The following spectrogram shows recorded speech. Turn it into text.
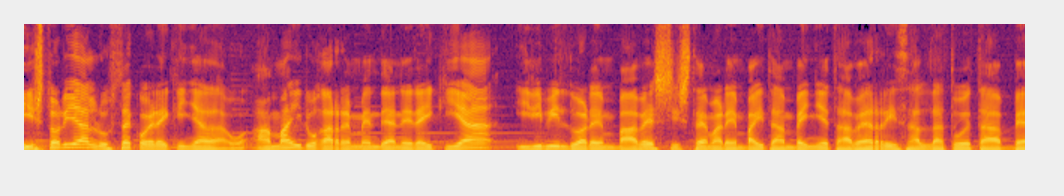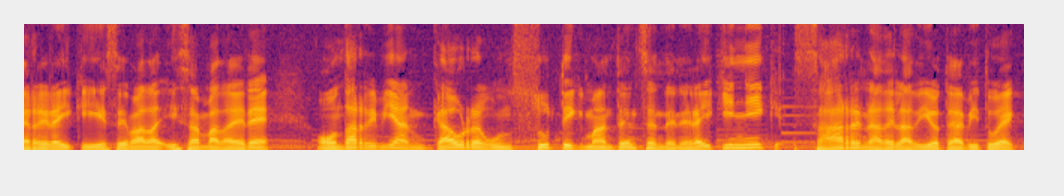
Historia luzeko eraikina dago. Amairu garren mendean eraikia, iribilduaren babes sistemaren baitan behin eta berri zaldatu eta berreraiki izan bada ere, ondarribian gaur egun zutik mantentzen den eraikinik zaharren adela diote abituek,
